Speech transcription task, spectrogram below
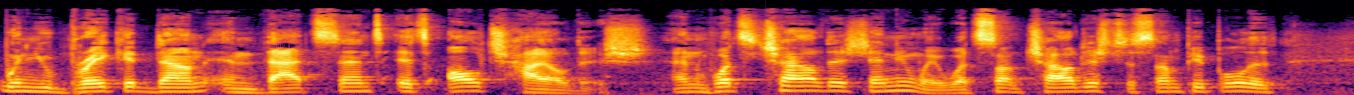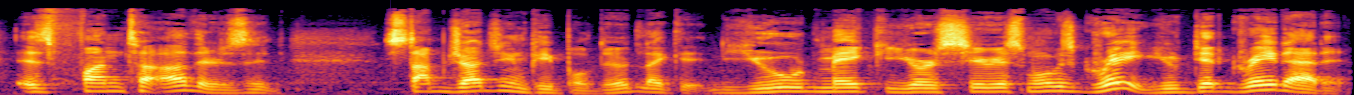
when you break it down in that sense, it's all childish. And what's childish anyway? What's some childish to some people is is fun to others. It, Stop judging people, dude. Like you make your serious movies great. You did great at it.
